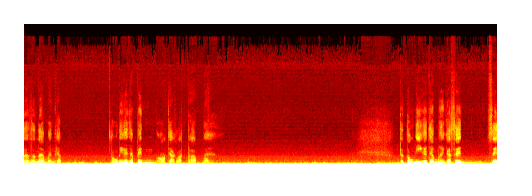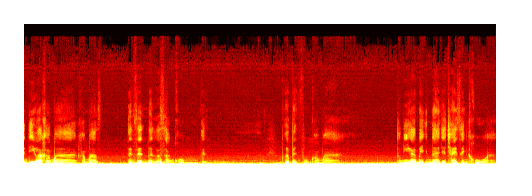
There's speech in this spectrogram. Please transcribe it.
ลักษณะเหมือนกับ ตรงนี้ก็จะเป็นออกจากหลักทัพนะ แต่ตรงนี้ก็จะเหมือนกับเส้นเส้นที่ว่าเข้ามาเข้ามาเป็นเส้นเหมือนกับสังคมเป็น เพื่อนเป็นฝูงเข้ามา ตรงนี้ก็ไม่น่าจะใช้เส้นคู่อะฮะ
